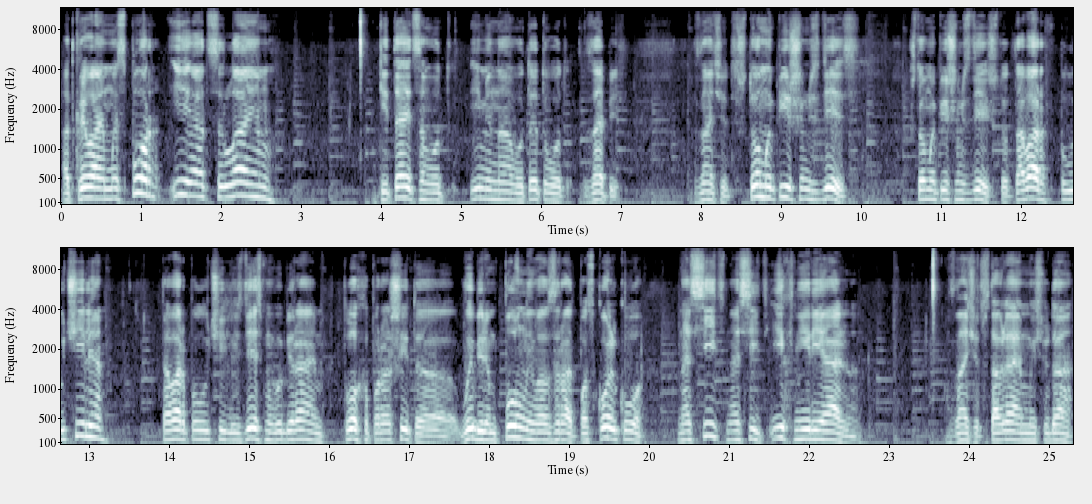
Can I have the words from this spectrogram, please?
открываем мы спор и отсылаем китайцам вот именно вот эту вот запись. Значит, что мы пишем здесь? Что мы пишем здесь? Что товар получили, товар получили. Здесь мы выбираем плохо прошито, выберем полный возврат, поскольку носить, носить их нереально. Значит, вставляем мы сюда,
